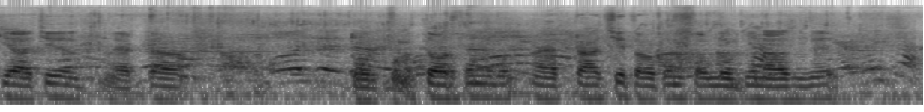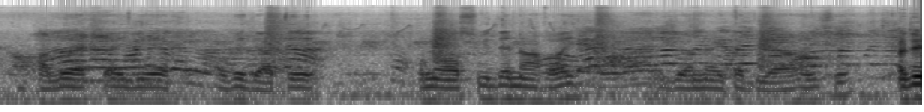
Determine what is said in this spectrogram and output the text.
যে আছে একটা তর্পণ। তর্পণ একটা আছে তর্পণ সব লোকজন আসবে। ভালো একটা ইয়ে হবে যাতে কোনো অসুবিধে না হয় এই জন্য এটা দেওয়া হয়েছে। আচ্ছা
